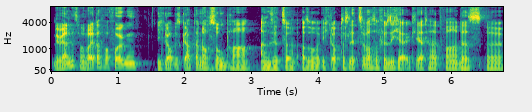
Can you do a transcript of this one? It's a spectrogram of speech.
Wir werden das mal weiterverfolgen. Ich glaube, es gab da noch so ein paar Ansätze. Also ich glaube, das letzte, was er für sicher erklärt hat, war das äh,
